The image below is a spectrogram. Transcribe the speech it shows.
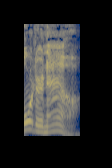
Order now.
